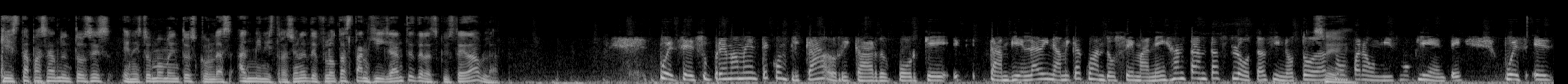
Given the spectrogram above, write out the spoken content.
¿qué está pasando entonces en estos momentos con las administraciones de flotas tan gigantes de las que usted habla? Pues es supremamente complicado, Ricardo, porque también la dinámica cuando se manejan tantas flotas y no todas Sí. son para un mismo cliente, pues eh,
